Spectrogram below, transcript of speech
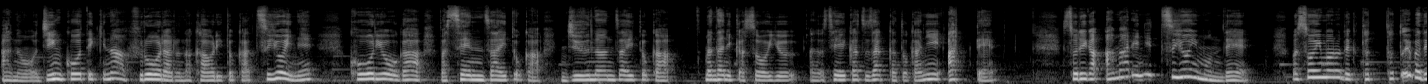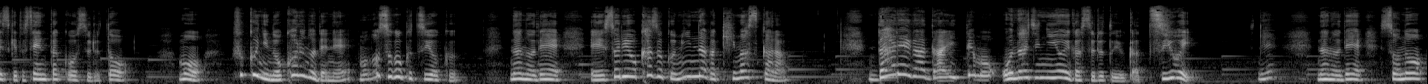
あの人工的なフローラルな香りとか強いね香料が、まあ、洗剤とか柔軟剤とかまあ、何かそういうあの生活雑貨とかにあってそれがあまりに強いもんで、まあ、そういうもので例えばですけど洗濯をするともう服に残るのでねものすごく強くなので、えー、それを家族みんなが着ますから誰が抱いても同じ匂いがするというか強い。ね、なのでその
